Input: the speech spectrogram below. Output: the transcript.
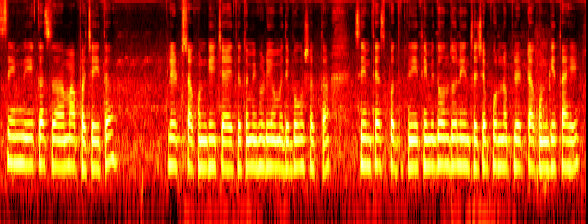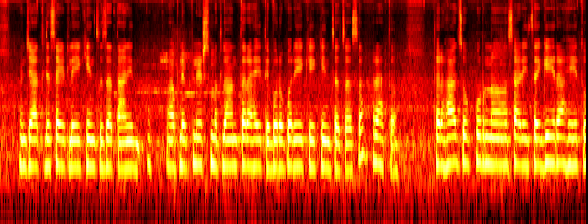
सेम एकच मापाच्या इथं प्लेट्स टाकून घ्यायच्या आहे तर तुम्ही व्हिडिओमध्ये बघू शकता. सेम त्याच पद्धतीने इथे मी दोन दोन इंचच्या पूर्ण प्लेट टाकून घेत आहे. म्हणजे आतल्या साईडला एक इंच जातं आणि आपल्या प्लेट्समधलं अंतर आहे ते बरोबर एक एक इंचाचं असं राहतं. तर हा जो पूर्ण साडीचा घेर आहे तो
